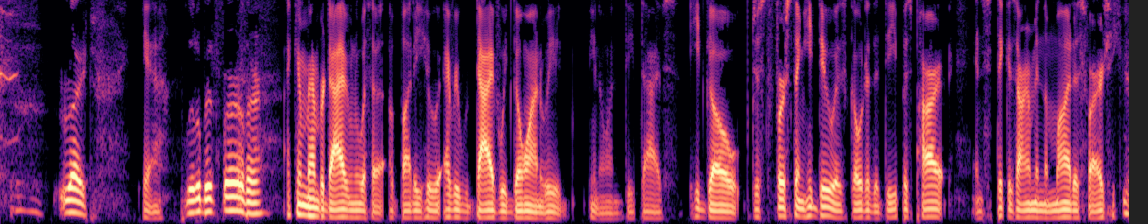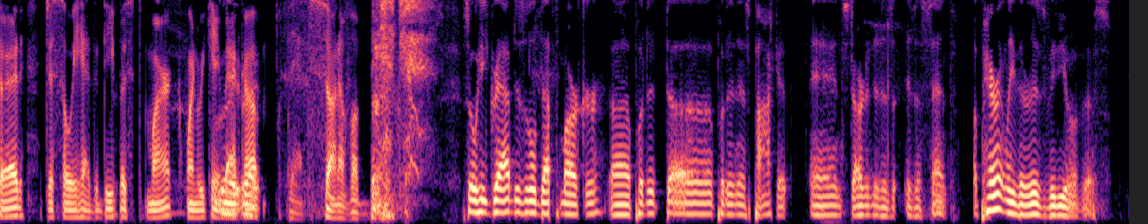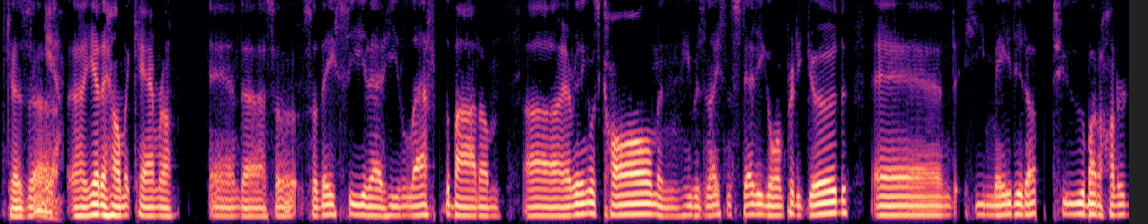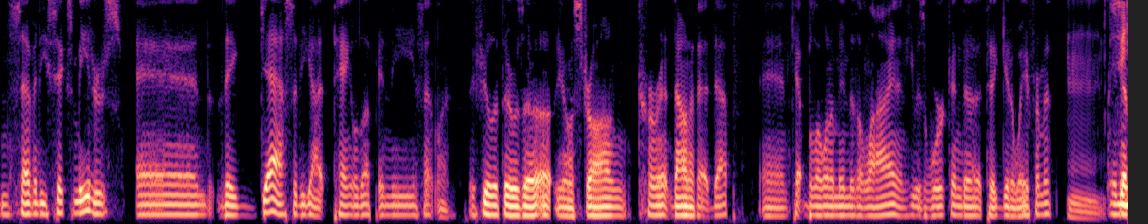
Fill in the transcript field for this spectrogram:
Right, Yeah. A little bit further. I can remember diving with a, a buddy who every dive we'd go on, we'd you know, on deep dives, he'd go just first thing he'd do is go to the deepest part and stick his arm in the mud as far as he could, just so he had the deepest mark when we came Right, back right. up. That son of a bitch. So he grabbed his little depth marker, uh, put it uh, put it in his pocket, and started it as his ascent. Apparently, there is video of this because uh, Yeah. uh, he had a helmet camera, and uh, so so they see that he left the bottom. Uh, everything was calm, and he was nice and steady, going pretty good. And he made it up to about 176 meters, and they guess that he got tangled up in the ascent line. They feel that there was a, a you know a strong current down at that depth and kept blowing him into the line, and he was working to, to get away from it. Mm. In See,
